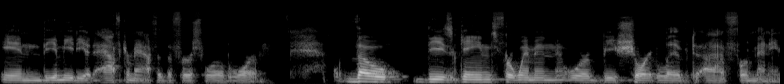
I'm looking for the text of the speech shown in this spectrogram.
in the immediate aftermath of the First World War though these gains for women would be short lived uh, for many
